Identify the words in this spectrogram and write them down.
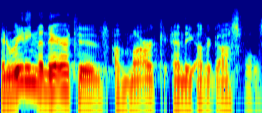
In reading the narrative of Mark and the other Gospels,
